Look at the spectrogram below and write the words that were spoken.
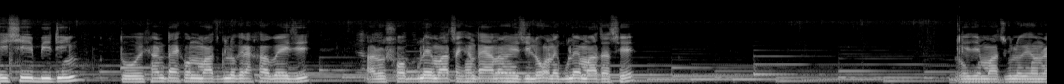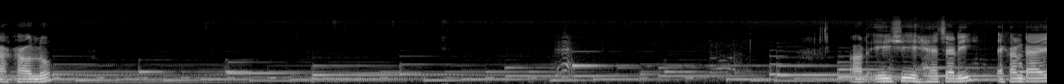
এই সেই বিডিং। তো এখানটা এখন মাছগুলোকে রাখা হবে এই যে। আরও সবগুলোই মাছ এখানটায় আনা হয়েছিল, অনেকগুলোই মাছ আছে। এই যে মাছগুলোকে এখন রাখা হলো। আর এই সেই হ্যাচারি, এখানটায়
